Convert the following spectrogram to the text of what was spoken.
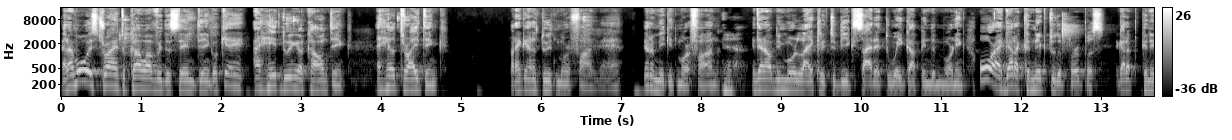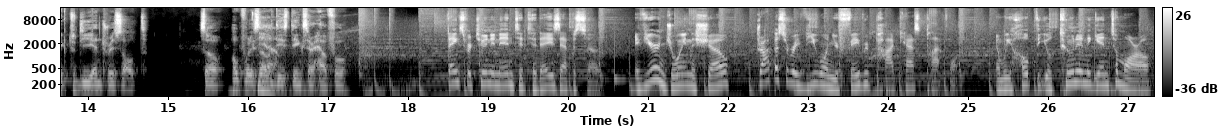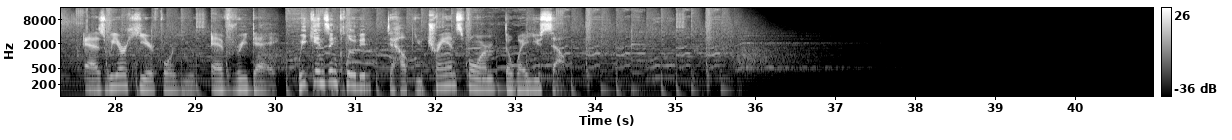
And I'm always trying to come up with the same thing. Okay, I hate doing accounting. I hate writing but I gotta do it more fun, man. Gotta make it more fun. Yeah. And then I'll be more likely to be excited to wake up in the morning. Or I gotta connect to the purpose. I gotta connect to the end result. So hopefully some yeah. of these things are helpful. Thanks for tuning in to today's episode. If you're enjoying the show, drop us a review on your favorite podcast platform. And we hope that you'll tune in again tomorrow as we are here for you every day, weekends included, to help you transform the way you sell.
